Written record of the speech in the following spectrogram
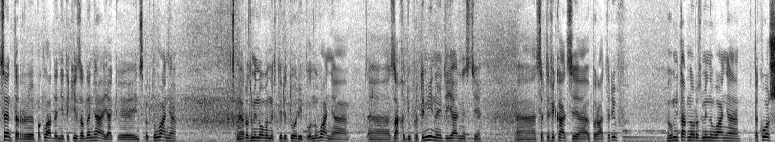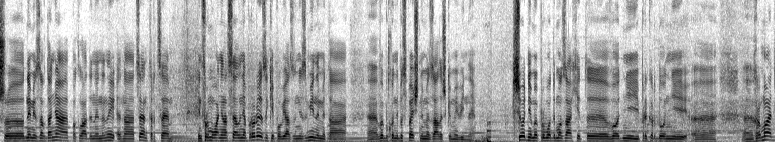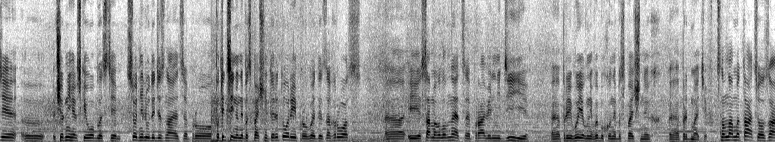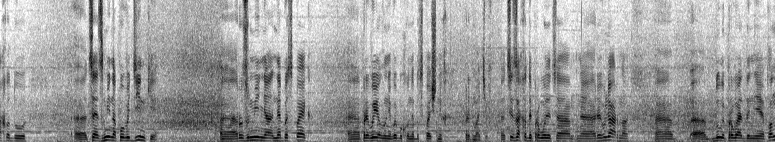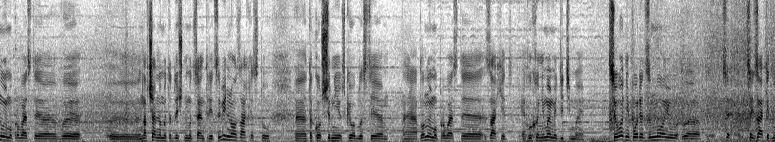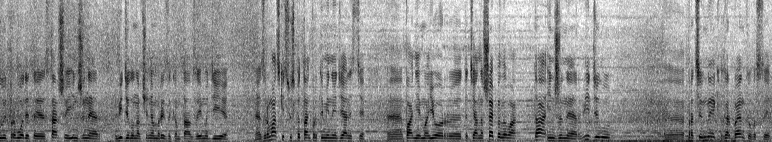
центр покладені такі завдання, як е, інспектування е, розмінованих територій, планування е, заходів протимінної діяльності, е, сертифікація операторів гуманітарного розмінування. Також е, одним із завдання, покладене на центр, це інформування населення про ризики, пов'язані з мінами та е, вибухонебезпечними залишками війни. Сьогодні ми проводимо захід е, в одній прикордонній е, е, громаді Чернігівській області. Сьогодні люди дізнаються про потенційно небезпечні території, про види загроз. І саме головне це правильні дії при виявленні вибухонебезпечних предметів. Основна мета цього заходу це зміна поведінки, розуміння небезпек при виявленні вибухонебезпечних предметів. Ці заходи проводяться е, регулярно. Е, е, Були проведені, плануємо провести в навчально-методичному центрі цивільного захисту, також в Чернігівській області. Плануємо провести захід глухонімими дітьми. Сьогодні поряд зі мною цей захід будуть проводити старший інженер відділу навчанням ризикам та взаємодії з громадськістю з питань протимінної діяльності, пані майор е, Тетяна Шепелева та інженер відділу, е, працівник Гарбенко Василь.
